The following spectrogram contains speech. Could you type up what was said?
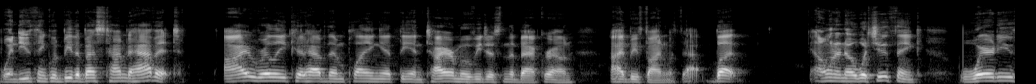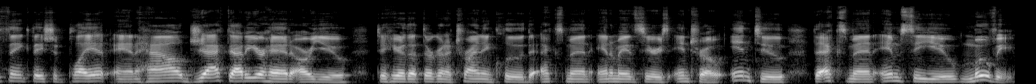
When do you think would be the best time to have it? I really could have them playing it the entire movie just in the background. I'd be fine with that. But I want to know what you think. Where do you think they should play it, and how jacked out of your head are you to hear that they're going to try and include the X Men animated series intro into the X Men MCU movie?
